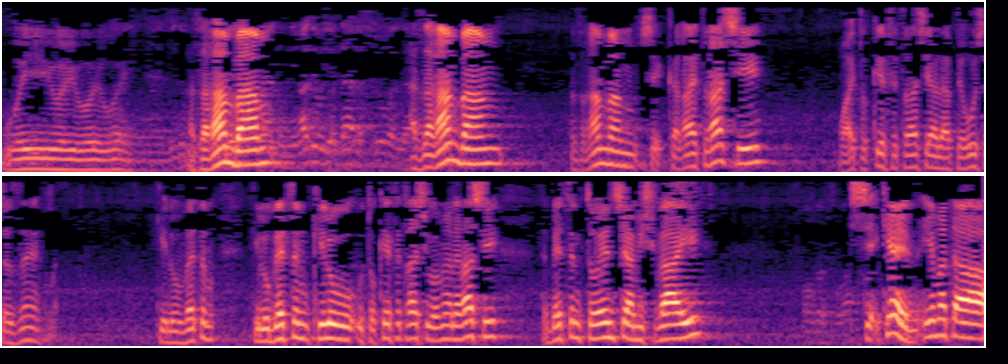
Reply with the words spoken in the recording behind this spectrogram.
וואי וואי וואי וואי. אז הרמב"ם, אז הרמב"ם, אז הרמב"ם שקרא את רש"י, וואי, תוקף את רש"י על הפירוש הזה. כאילו בעצם, כאילו בעצם, כאילו הוא תוקף את רש"י, הוא אומר לרש"י, אתה בעצם טוען שהמשוואה היא, ש... כן, אם אתה,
